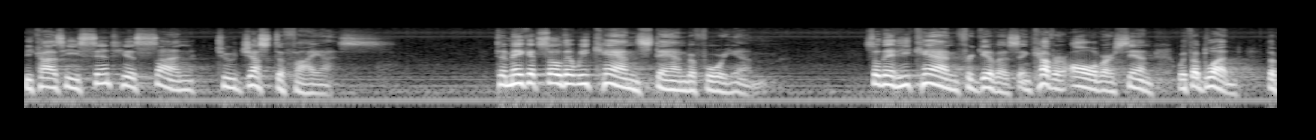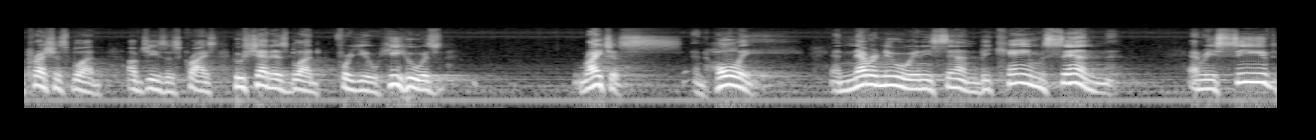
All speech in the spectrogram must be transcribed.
Because he sent his son to justify us, to make it so that we can stand before Him, so that He can forgive us and cover all of our sin with the blood, the precious blood of Jesus Christ, who shed His blood for you. He who was righteous and holy and never knew any sin became sin and received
